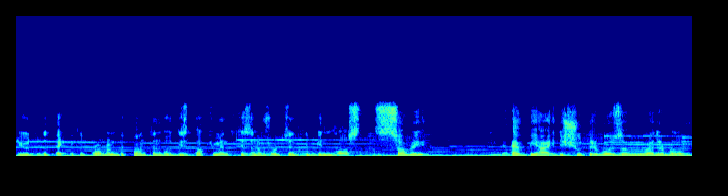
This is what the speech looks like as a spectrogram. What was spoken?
due to the technical problem, the content of this document has unfortunately been lost. Sorry. The FBI, the shooter was a weather balloon.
